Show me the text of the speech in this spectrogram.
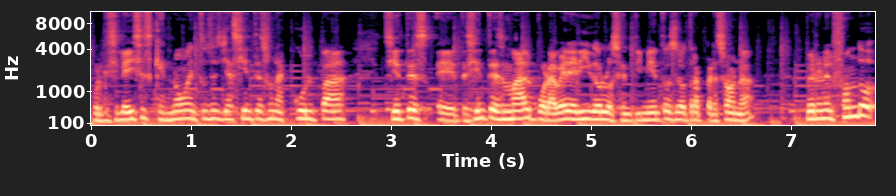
porque si le dices que no, entonces ya sientes una culpa, sientes, eh, te sientes mal por haber herido los sentimientos de otra persona pero en el fondo,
